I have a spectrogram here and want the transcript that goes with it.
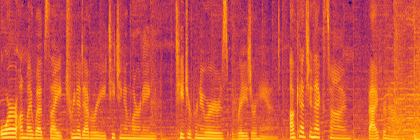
or on my website, Trina Debery Teaching and Learning, Teacherpreneurs Raise Your Hand. I'll catch you next time. Bye for now.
